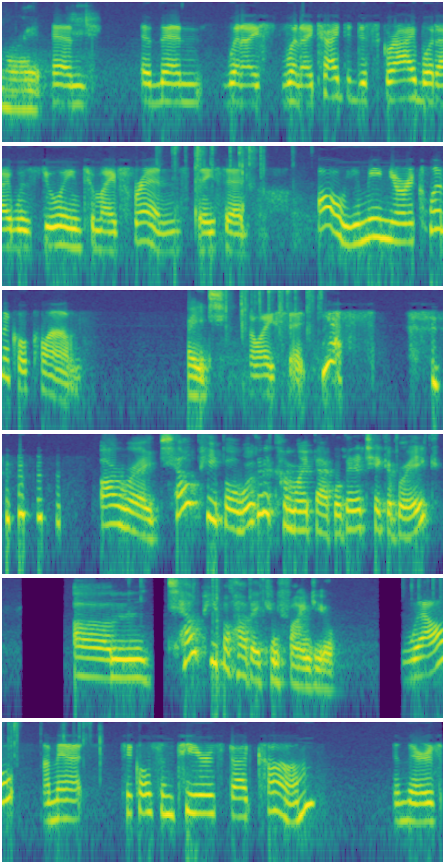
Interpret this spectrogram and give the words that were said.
All right. And and then when I when I tried to describe what I was doing to my friends, they said, "Oh, you mean you're a clinical clown?" Right. So I said, "Yes." All right. Tell people we're going to come right back. We're going to take a break. Um, tell people how they can find you. Well, I'm at ticklesandtears.com, and there's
